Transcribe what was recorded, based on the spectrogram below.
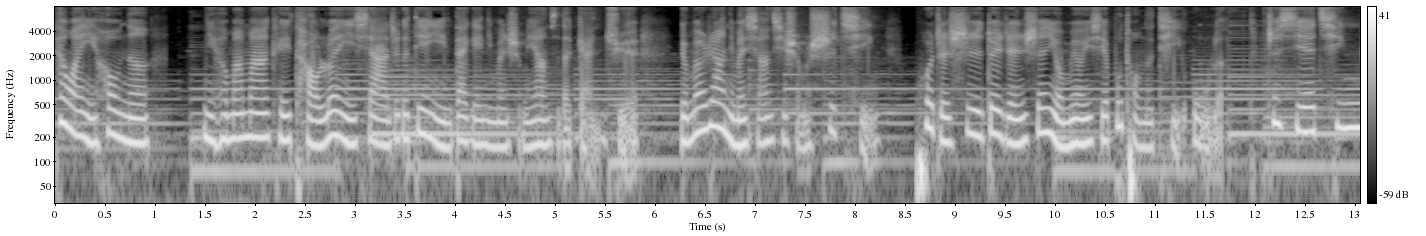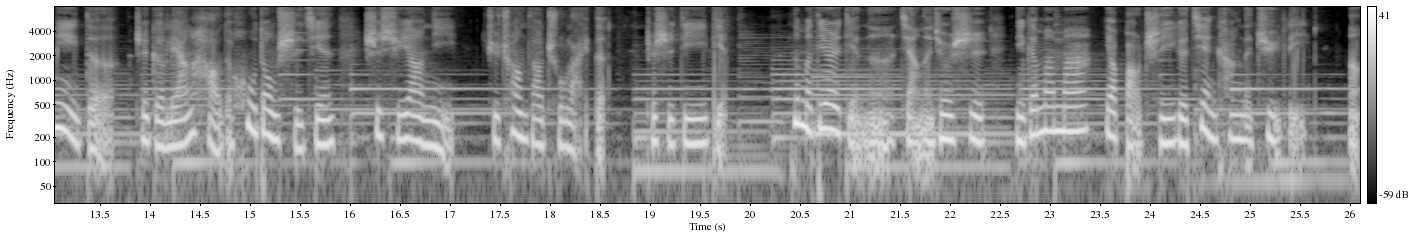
看完以后呢，你和妈妈可以讨论一下这个电影带给你们什么样子的感觉。有没有让你们想起什么事情，或者是对人生有没有一些不同的体悟了？这些亲密的、这个良好的互动时间是需要你去创造出来的，这是第一点。那么第二点呢，讲的就是你跟妈妈要保持一个健康的距离啊。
